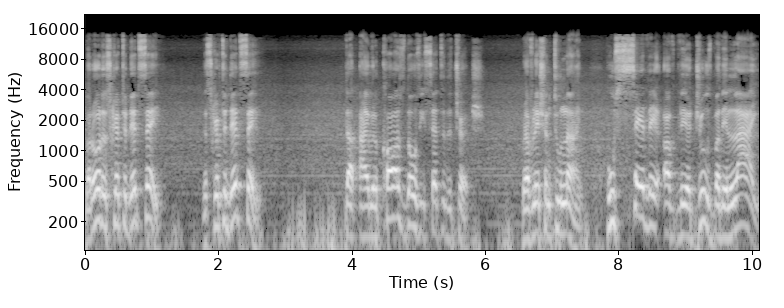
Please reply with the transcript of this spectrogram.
But oh, the scripture did say, the scripture did say that I will cause those, he said to the church, Revelation 2 9, who say they are, they are Jews, but they lie.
